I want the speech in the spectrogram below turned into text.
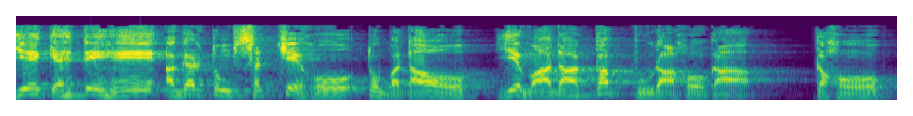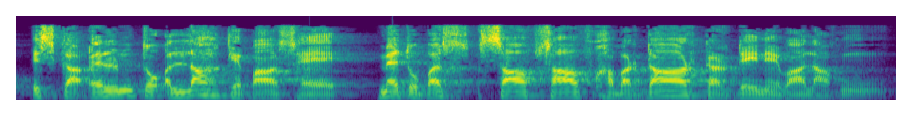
یہ کہتے ہیں، اگر تم سچے ہو تو بتاؤ یہ وعدہ کب پورا ہوگا؟ کہو، اس کا علم تو اللہ کے پاس ہے، میں تو بس صاف صاف خبردار کر دینے والا ہوں۔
